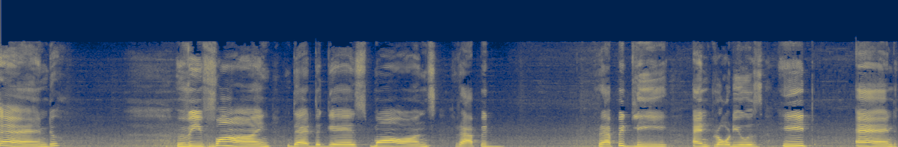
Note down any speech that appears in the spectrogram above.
And we find that the gas burns rapid, rapidly and produce heat and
